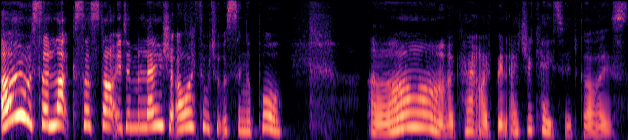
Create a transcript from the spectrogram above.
oh, so Laksa started in Malaysia. Oh, I thought it was Singapore. Oh, okay. I've been educated, guys.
